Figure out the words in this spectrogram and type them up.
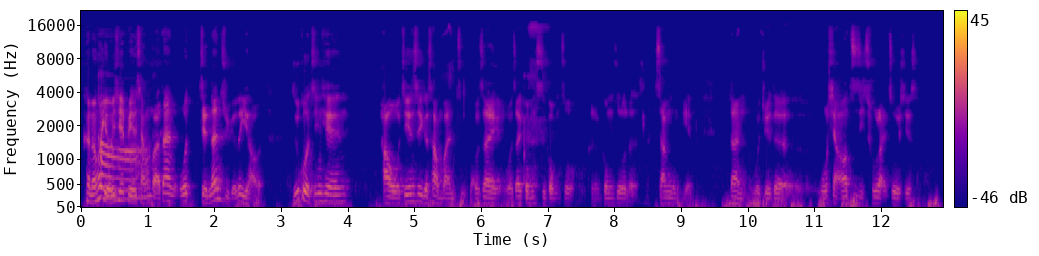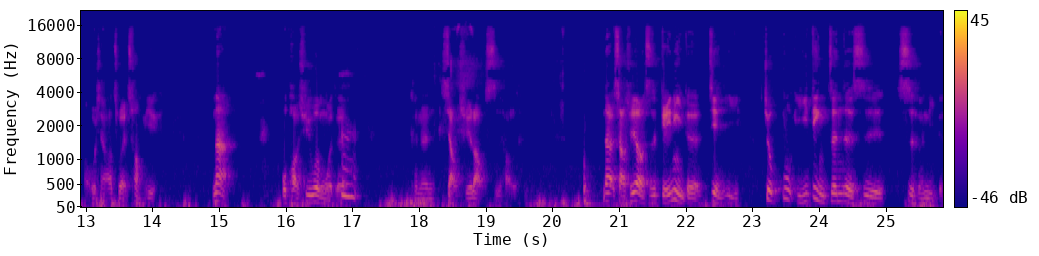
可能会有一些别的想法，但我简单举个例好了。如果今天好，我今天是一个上班族，我在我在公司工作，可能工作了三五年。但我觉得我想要自己出来做一些什么，我想要出来创业。那我跑去问我的可能小学老师好了，那小学老师给你的建议就不一定真的是适合你的。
